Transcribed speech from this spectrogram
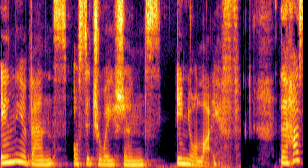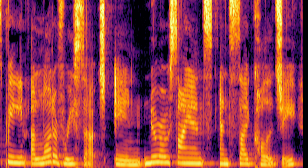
in the events or situations in your life. There has been a lot of research in neuroscience and psychology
